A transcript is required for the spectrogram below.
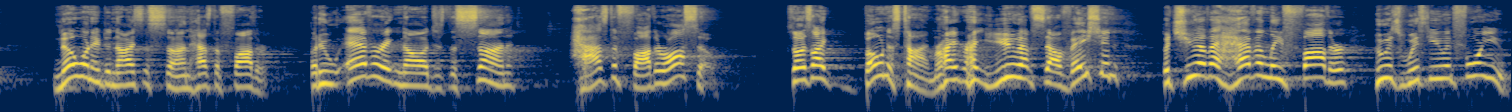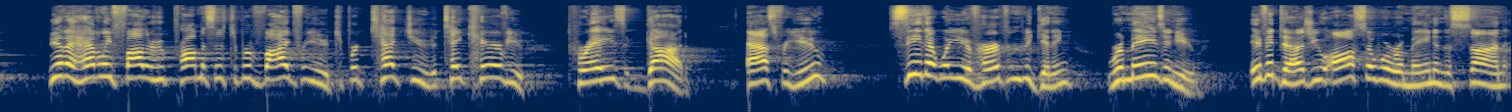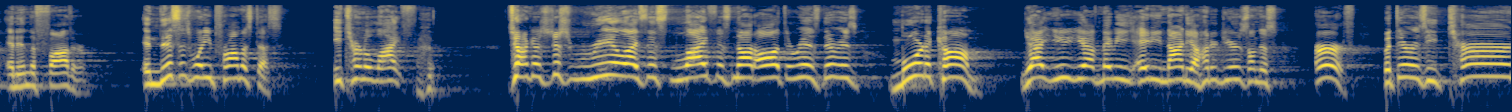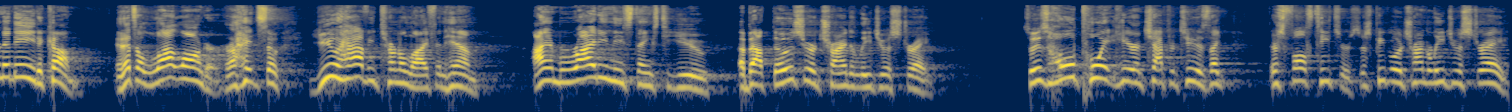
No one who denies the Son has the Father. But whoever acknowledges the Son has the Father also. So it's like bonus time, right? Right? You have salvation, but you have a heavenly Father who is with you and for you. You have a heavenly Father who promises to provide for you, to protect you, to take care of you. Praise God. As for you, see that what you have heard from the beginning remains in you. If it does, you also will remain in the Son and in the Father. And this is what he promised us eternal life. John goes, just realize this life is not all that there is. There is more to come. Yeah, you, you have maybe 80, 90, 100 years on this earth, but there is eternity to come. And that's a lot longer, right? So you have eternal life in him. I am writing these things to you about those who are trying to lead you astray. So his whole point here in chapter 2 is like there's false teachers, there's people who are trying to lead you astray.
